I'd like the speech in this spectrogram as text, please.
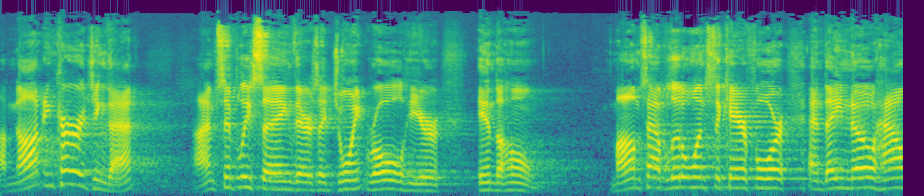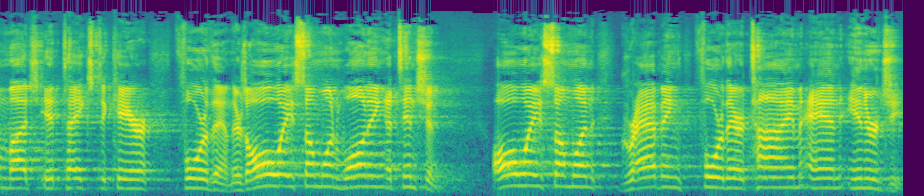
I'm not encouraging that. I'm simply saying there's a joint role here in the home. Moms have little ones to care for, and they know how much it takes to care for them. There's always someone wanting attention, always someone grabbing for their time and energy.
